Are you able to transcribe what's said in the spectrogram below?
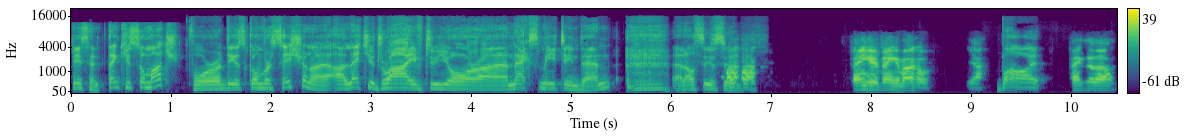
Vincent, thank you so much for this conversation. I, will let you drive to your uh, next meeting then, and I'll see you soon. thank you. Thank you, Michael. Yeah. Bye. Thanks a lot.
